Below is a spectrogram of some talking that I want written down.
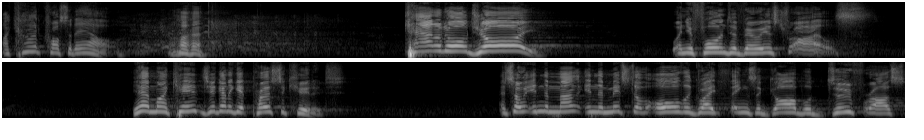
I can't cross it out. Count it all joy when you fall into various trials. Yeah, my kids, you're going to get persecuted. And so, in the, in the midst of all the great things that God will do for us,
